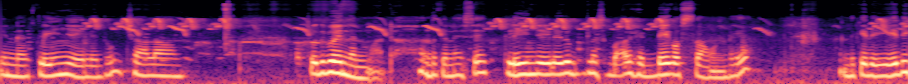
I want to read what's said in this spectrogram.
నిన్న క్లీన్ చేయలేదు. చాలా పొదిపోయిందనమాట అందుకనేసి క్లీన్ చేయలేదు. ప్లస్ బాగా హెడ్ఏక్ వస్తూ ఉండే. అందుకే ఇది ఏది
